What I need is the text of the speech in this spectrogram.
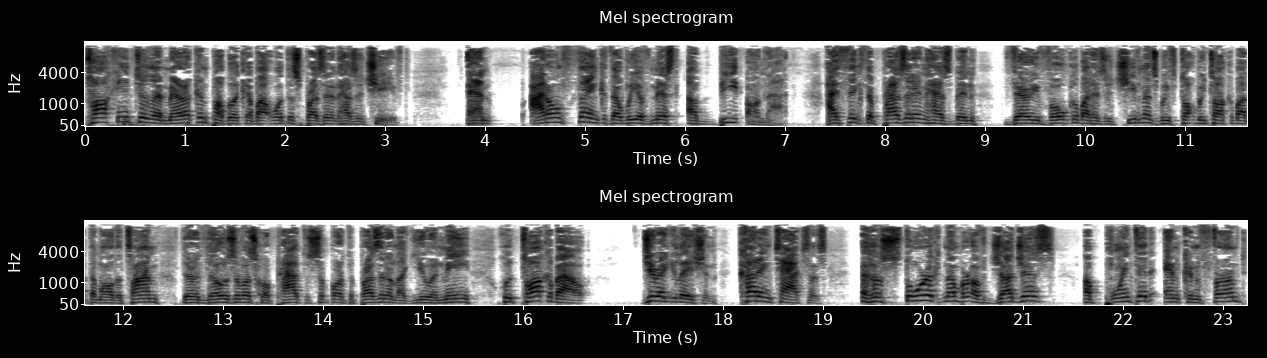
talking to the American public about what this president has achieved. And I don't think that we have missed a beat on that. I think the president has been very vocal about his achievements. We've talk, we talk about them all the time. There are those of us who are proud to support the president, like you and me, who talk about deregulation, cutting taxes, a historic number of judges appointed and confirmed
